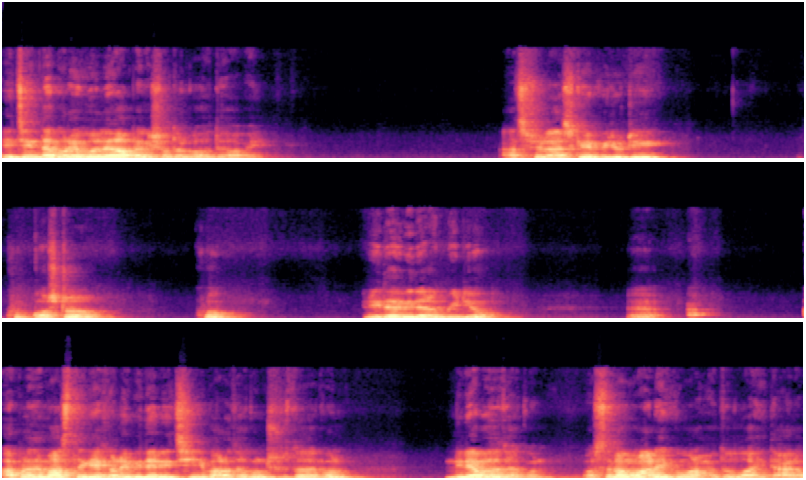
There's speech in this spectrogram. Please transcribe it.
এই চিন্তা করে হলেও আপনাকে সতর্ক হতে হবে। আসলে আজকের ভিডিওটি খুব কষ্ট, খুব হৃদয় বিদারক ভিডিও আপনাদের মাছ থেকে এখনই বিদায় নিচ্ছি। ভালো থাকুন, সুস্থ থাকুন, নিরাপদে থাকুন। আসসালামু আলাইকুম রহমতুল্লাহ তালা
